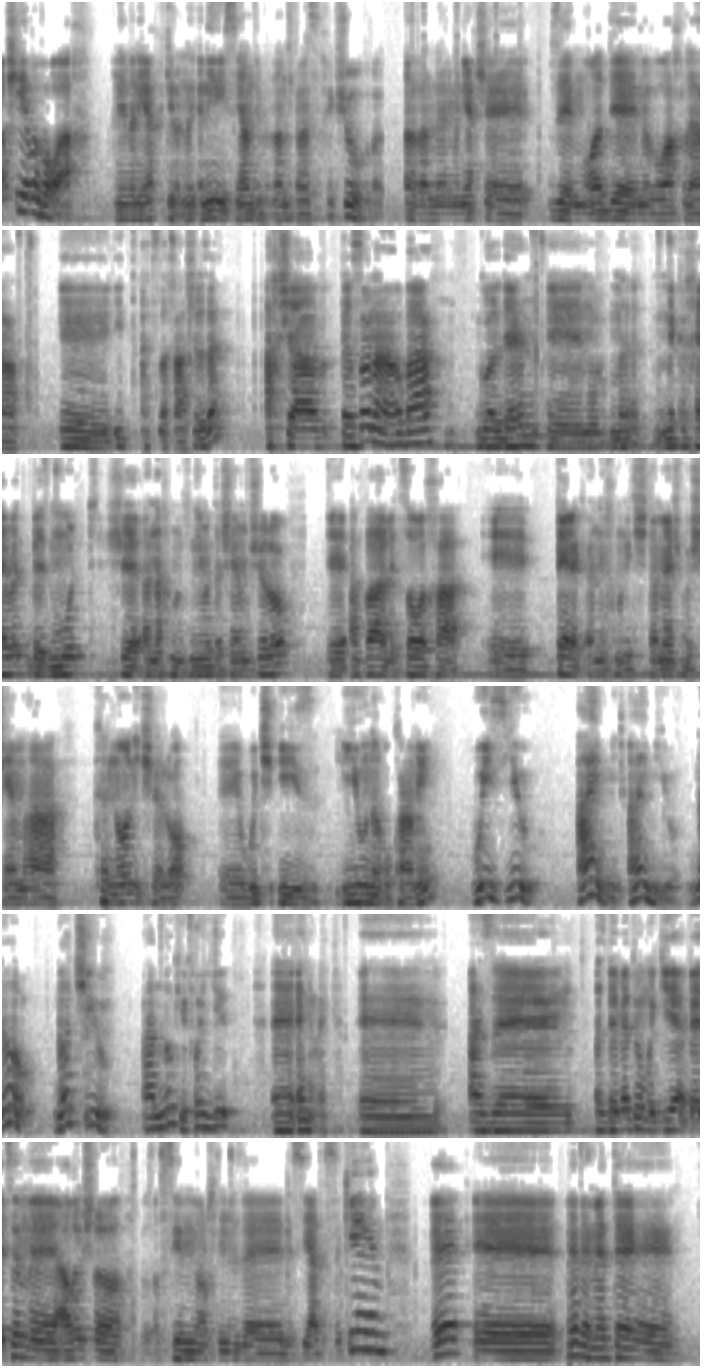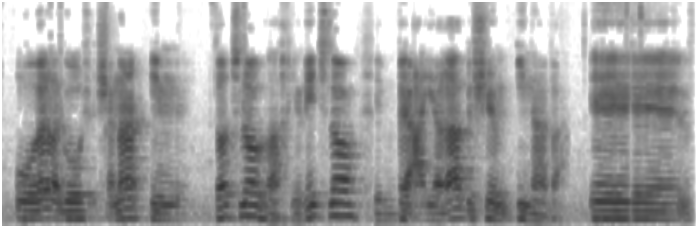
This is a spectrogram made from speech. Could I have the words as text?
מה שיהיה מבורך אני מניח, כאילו אני- אני סיימתי ואני לא מתכוון לשחק שוב אבל- אני מניח שזה מאוד מבורך להצלחה של זה. עכשיו, פרסונה 4, גולדן, מככבת בדמות שאנחנו נותנים את השם שלו, אבל לצורך הפרק אנחנו נשתמש בשם הקנוני שלו, אה, which is יונה רוקאמי. Who is you? I'm, I'm you. No, not you. I'm looking for you. אה, anyway. אה, אז, אז באמת הוא מגיע, בעצם ההורים שלו עושים, הולכים לאיזה נסיעת עסקים, ו, ובאמת הוא עובר לגור שנה עם דוד שלו והאחיינית שלו בעיירה בשם אינאבה.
